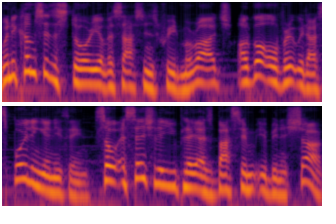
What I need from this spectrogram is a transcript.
When it comes to the story of Assassin's Creed Mirage, I'll go over it without spoiling anything. So essentially you play as Basim ibn Ishaq,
